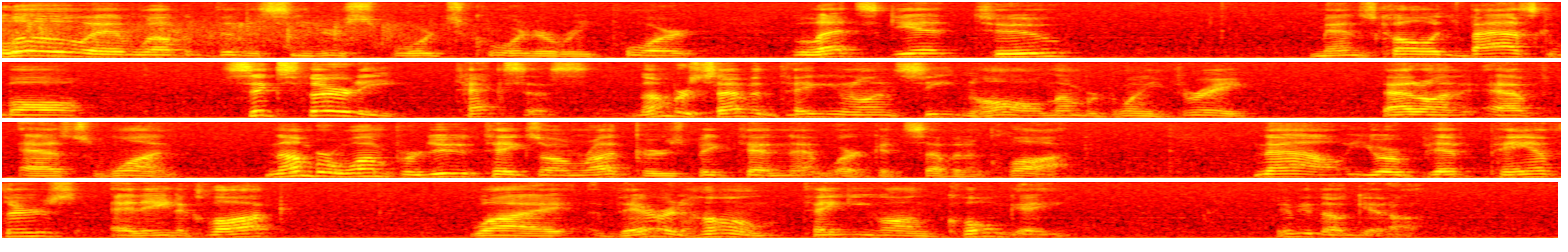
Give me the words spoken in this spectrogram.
Hello and welcome to the Cedar Sports Corner Report. Let's get to men's college basketball. 6:30 Texas, number 7 taking on Seton Hall, number 23. That on FS1. Number 1 Purdue takes on Rutgers, Big 10 Network at 7 o'clock. Now, your Pitt Panthers at 8 o'clock. Why, they're at home taking on Colgate Maybe they'll get a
